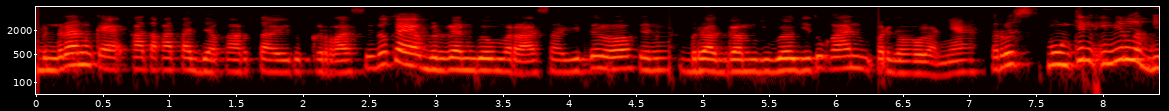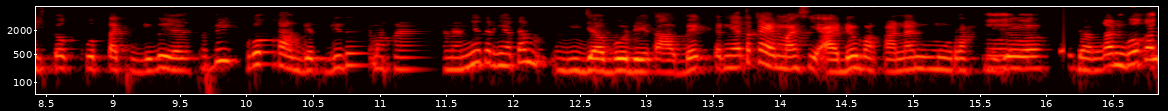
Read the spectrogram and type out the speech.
Beneran kayak kata-kata Jakarta itu keras itu kayak beneran gue merasa gitu loh. Dan beragam juga gitu kan pergaulannya. Terus mungkin ini lebih ke kutek gitu ya tapi gue kaget gitu makanannya ternyata di Jabodetabek ternyata kayak masih ada makanan murah gitu loh. Sedangkan gue kan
